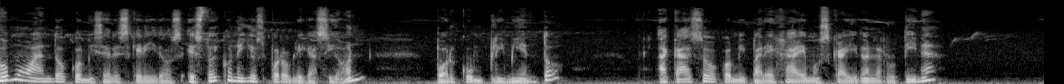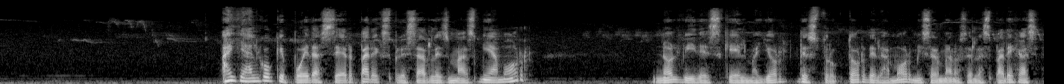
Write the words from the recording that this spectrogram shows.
¿Cómo ando con mis seres queridos? ¿Estoy con ellos por obligación? ¿Por cumplimiento? ¿Acaso con mi pareja hemos caído en la rutina? ¿Hay algo que pueda hacer para expresarles más mi amor? No olvides que el mayor destructor del amor, mis hermanos, en las parejas,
